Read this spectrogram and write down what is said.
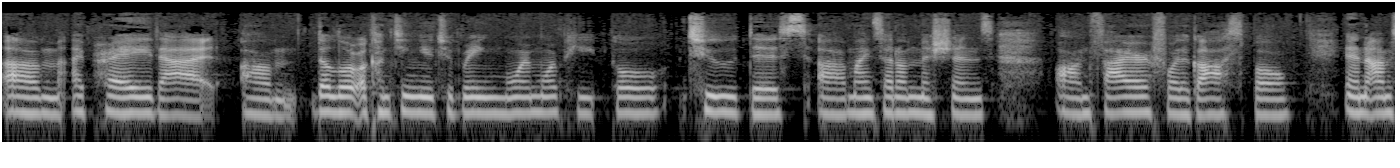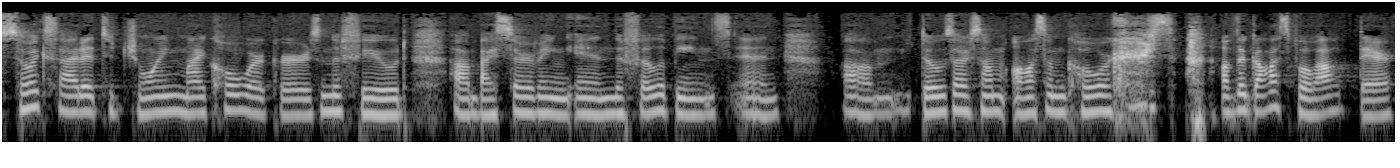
um, I pray that um, the Lord will continue to bring more and more people to this uh, mindset on missions, on fire for the gospel. And I'm so excited to join my coworkers in the field um, by serving in the Philippines and um, those are some awesome coworkers of the gospel out there,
